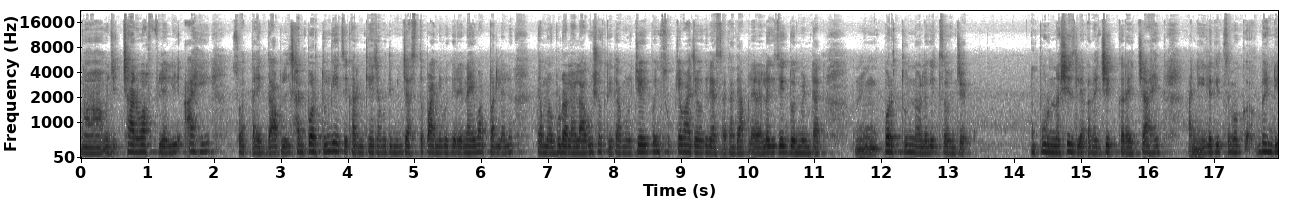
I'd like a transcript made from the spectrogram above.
म्हणजे छान वाफलेली आहे. सो आता एकदा आपल्याला छान परतून घ्यायचे कारण की ह्याच्यामध्ये मी जास्त पाणी वगैरे नाही वापरलेलं. त्यामुळे बुडाला लागू शकते. त्यामुळे जे पण सुक्या भाज्या वगैरे असतात ना ते आपल्याला लगेच एक दोन मिनटात परतून लगेच म्हणजे पूर्ण शिजल्या का नाही चेक करायचे आहेत. आणि लगेच मग भेंडी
